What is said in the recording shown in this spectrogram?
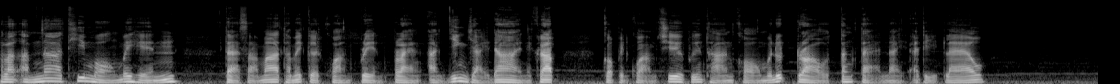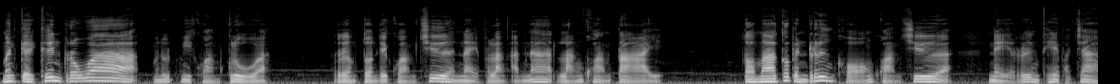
พลังอำนาจที่มองไม่เห็น แต่สามารถทำให้เกิดความเปลี่ยนแปลงอันยิ่งใหญ่ได้นะครับ ก็เป็นความเชื่อพื้นฐานของมนุษย์เราตั้งแต่ในอดีตแล้ว มันเกิดขึ้นเพราะว่ามนุษย์มีความกลัว เริ่มต้นด้วยความเชื่อในพลังอำนาจหลังความตาย ต่อมาก็เป็นเรื่องของความเชื่อในเรื่องเทพเจ้า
